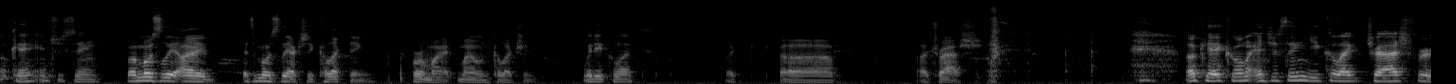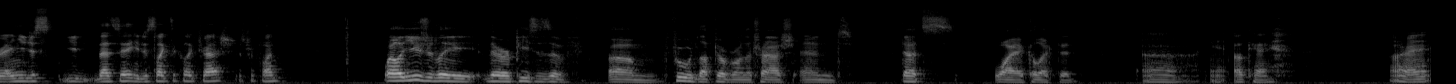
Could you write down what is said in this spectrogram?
okay, interesting. but mostly I it's mostly actually collecting for my my own collection, What do you collect? like uh, uh trash. Okay, cool, interesting. You collect trash for, and you just you that's it. You just like to collect trash just for fun. Well, usually there are pieces of um, food left over on the trash, and that's why I collected. Uh, yeah, okay. All right.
